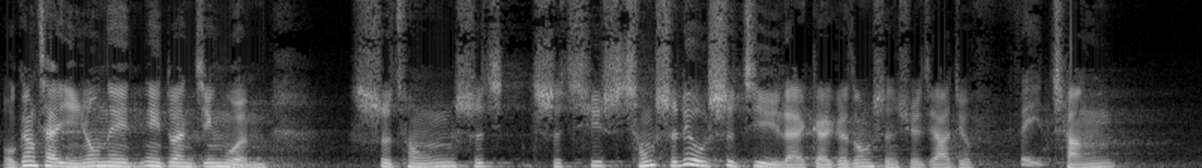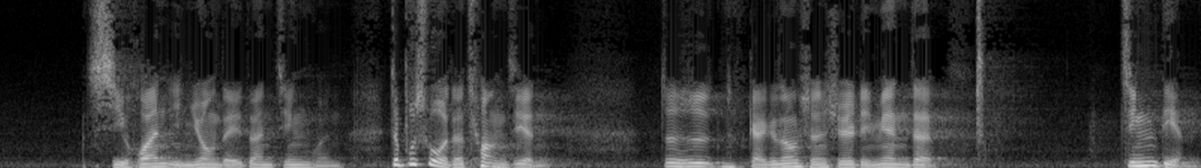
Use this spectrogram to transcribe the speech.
我刚才引用那那段经文，是从十七、十七、从十六世纪以来，改革宗神学家就非常喜欢引用的一段经文。这不是我的创建，这是改革宗神学里面的经典、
